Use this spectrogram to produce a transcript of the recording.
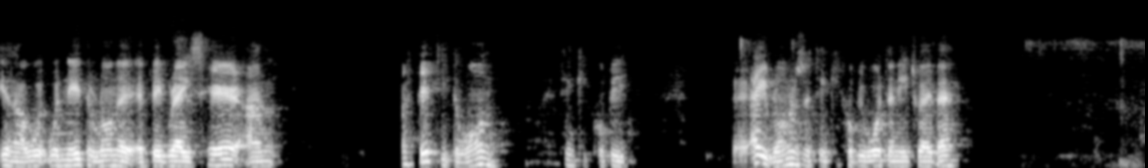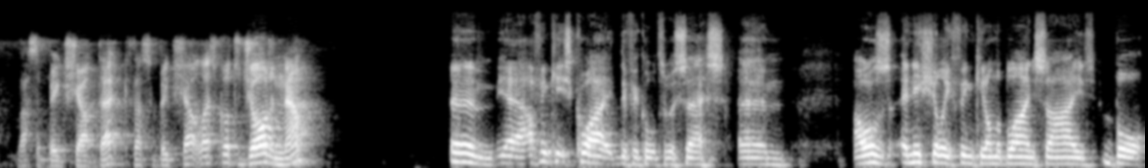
you know we would need to run a, a big race here and a fifty to one. I think he could be eight runners, I think he could be worth an each way bet. That's a big shout, Deck. That's a big shout. Let's go to Jordan now. Um, yeah, I think it's quite difficult to assess. Um, I was initially thinking on the blind side, but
